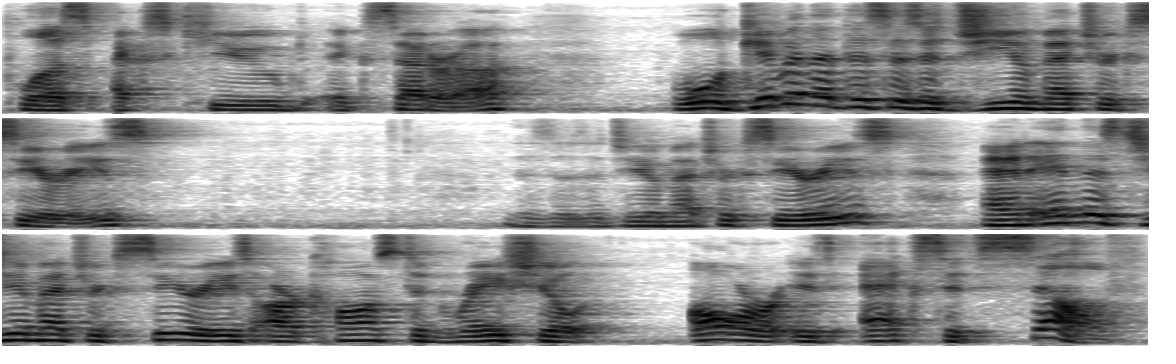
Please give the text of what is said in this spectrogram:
plus x cubed, etc. Well, given that this is a geometric series, this is a geometric series, and in this geometric series, our constant ratio r is x itself.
